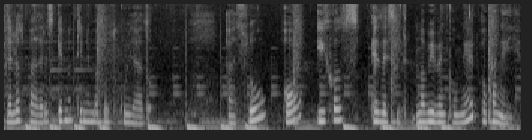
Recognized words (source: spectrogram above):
de los padres que no tienen bajo su cuidado a su o hijos, es decir, no viven con él o con ella.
